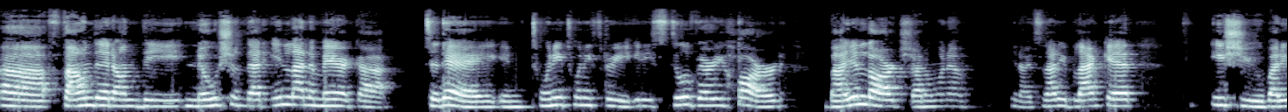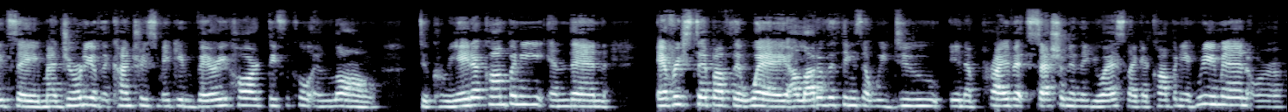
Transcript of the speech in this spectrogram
uh, founded on the notion that in Latin America today, in 2023, it is still very hard, by and large. I don't want to, you know, it's not a blanket issue, but it's a majority of the countries make it very hard, difficult, and long to create a company. And then every step of the way, a lot of the things that we do in a private session in the US, like a company agreement or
